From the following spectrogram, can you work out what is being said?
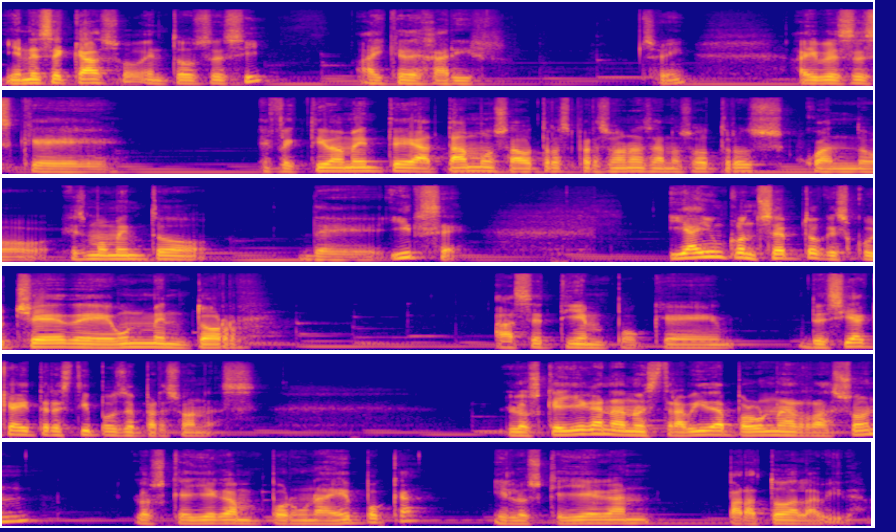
Y en ese caso, entonces sí, hay que dejar ir. ¿sí? Hay veces que efectivamente atamos a otras personas a nosotros cuando es momento de irse. Y hay un concepto que escuché de un mentor hace tiempo que decía que hay tres tipos de personas. Los que llegan a nuestra vida por una razón, los que llegan por una época y los que llegan para toda la vida.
